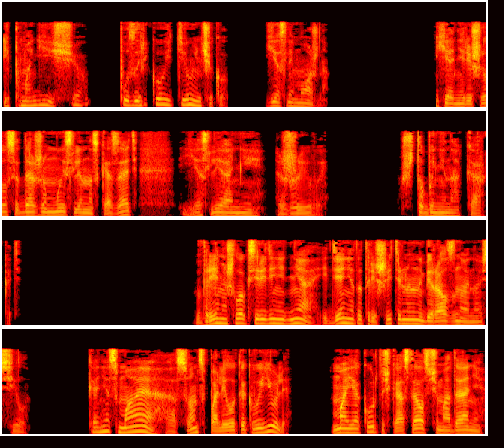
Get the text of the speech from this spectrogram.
и помоги еще Пузырьку и Тюнчику, если можно. Я не решился даже мысленно сказать, если они живы, чтобы не накаркать. Время шло к середине дня, и день этот решительно набирал знойную силу. Конец мая, а солнце палило, как в июле. Моя курточка осталась в чемодане.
